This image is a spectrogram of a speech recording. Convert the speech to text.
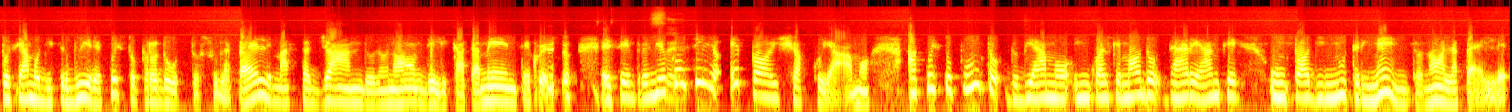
Possiamo distribuire questo prodotto sulla pelle massaggiandolo no? delicatamente, questo è sempre il mio sì. consiglio, e poi sciacquiamo. A questo punto dobbiamo in qualche modo dare anche un po' di nutrimento no? alla pelle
